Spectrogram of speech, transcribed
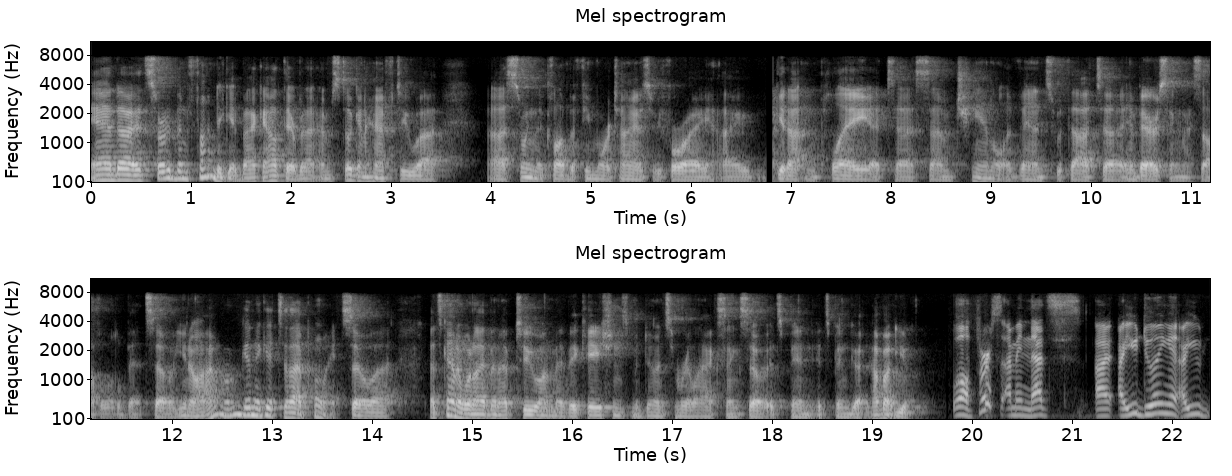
and uh, it's sort of been fun to get back out there. But I'm still going to have to uh, uh, swing the club a few more times before I, I get out and play at uh, some channel events without embarrassing myself a little bit. So, you know, I'm, I'm going to get to that point. So that's kind of what I've been up to on my vacations. Been doing some relaxing, so it's been it's been good. How about you? Well, first, I mean, that's are you doing it? Are you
